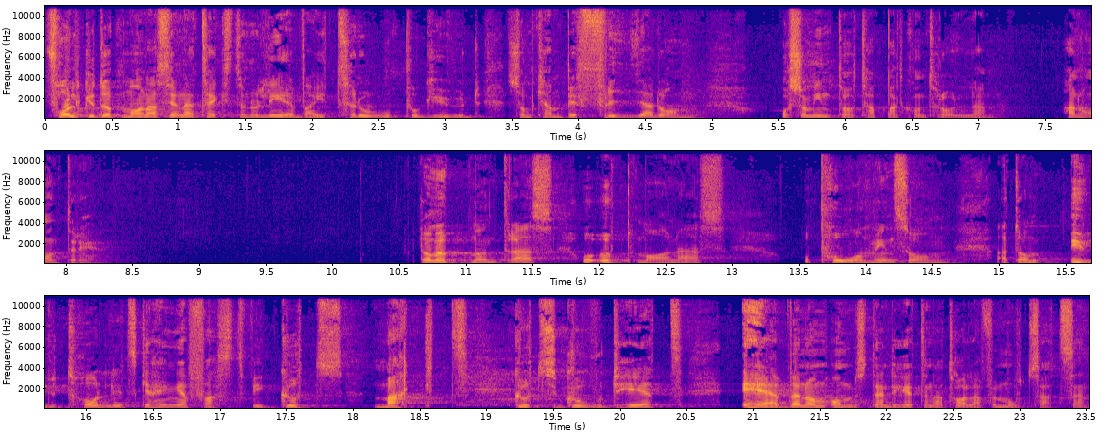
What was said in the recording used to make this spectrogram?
Folket uppmanas i den här texten att leva i tro på Gud som kan befria dem och som inte har tappat kontrollen. Han har inte det. De uppmuntras och uppmanas och påminns om att de uthålligt ska hänga fast vid Guds makt, Guds godhet, även om omständigheterna talar för motsatsen.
